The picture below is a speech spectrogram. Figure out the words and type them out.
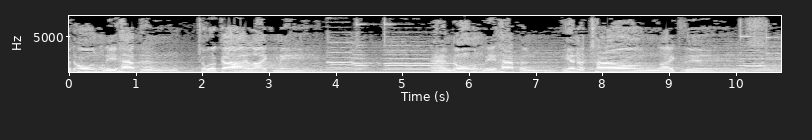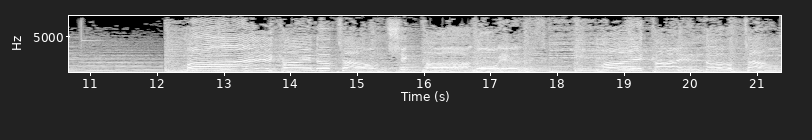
Could only happen to a guy like me and only happen in a town like this. My kind of town, Chicago is. My kind of town,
